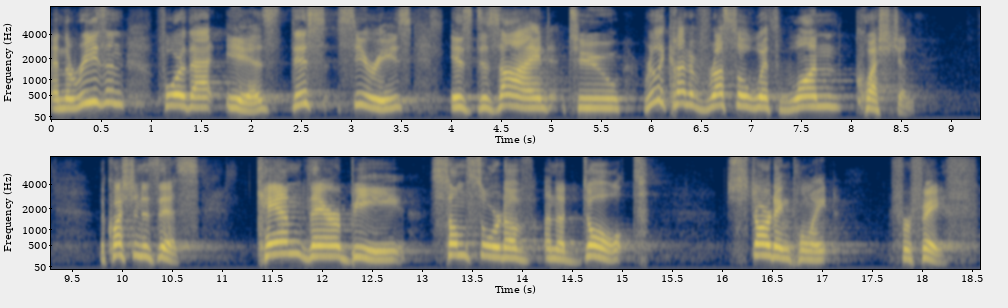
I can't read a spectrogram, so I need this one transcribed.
And the reason for that is this series is designed to really kind of wrestle with one question. The question is this Can there be some sort of an adult starting point for faith?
